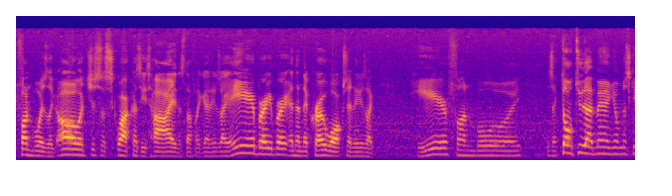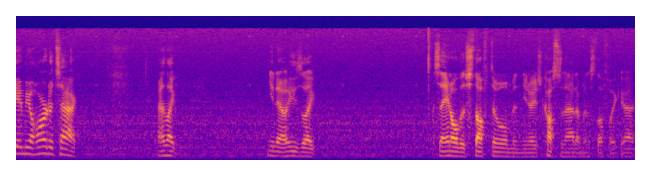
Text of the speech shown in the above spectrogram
Fun Boy's like, oh, it's just a squawk because he's high and stuff like that. And he's like, here, birdie, birdie. And then the crow walks in, and he's like, here, Fun Boy. He's like, don't do that, man. You almost gave me a heart attack. And like, you know, he's like, saying all this stuff to him, and you know he's cussing at him and stuff like that.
